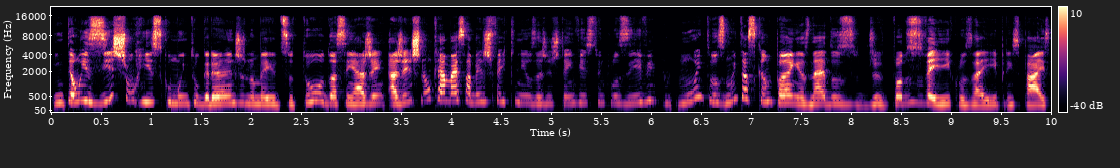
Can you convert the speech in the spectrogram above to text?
Então, existe um risco muito grande no meio disso tudo. Assim, a gente, a gente não quer mais saber de fake news. A gente tem visto, inclusive, muitos, muitas campanhas, né, dos, de todos os veículos aí, principais,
